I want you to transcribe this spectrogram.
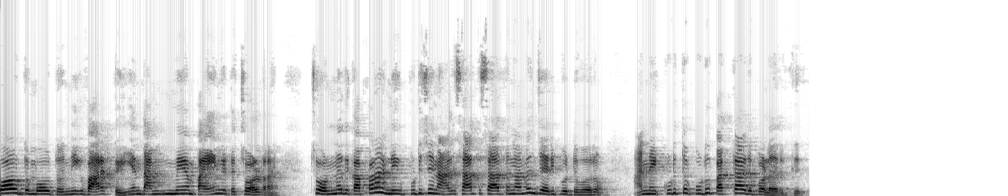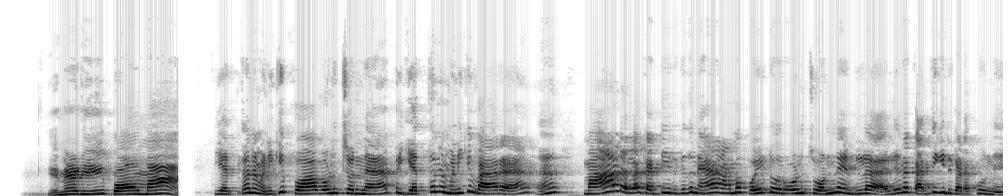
போகட்டும் போகட்டும். இன்னைக்கு வரட்டும். என் தம்பி என் பையன்கிட்ட சொல்றேன். சொன்னதுக்கு அப்புறம் இன்னைக்கு பிடிச்சி நாலு சாத்து சாத்தினாதான் சரி போட்டு வரும். அன்னைக்கு கொடுத்த குடு பத்தாது போல இருக்கு. என்னடி போவோமா? எத்தனை மணிக்கு போவோம்னு சொன்னேன் இப்ப எத்தனை மணிக்கு வர? மாடெல்லாம் கட்டி இருக்குது நேரமா போயிட்டு வருவோன்னு சொன்னேன்ல. இல்லைன்னா கத்திக்கிட்டு கிடக்குன்னு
